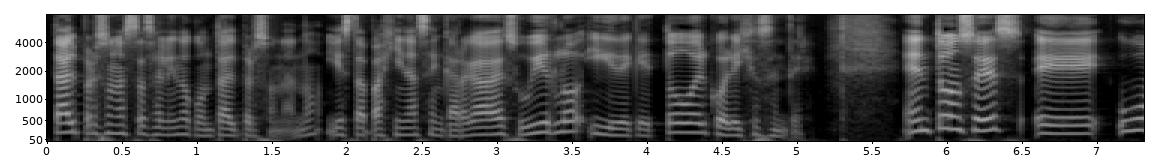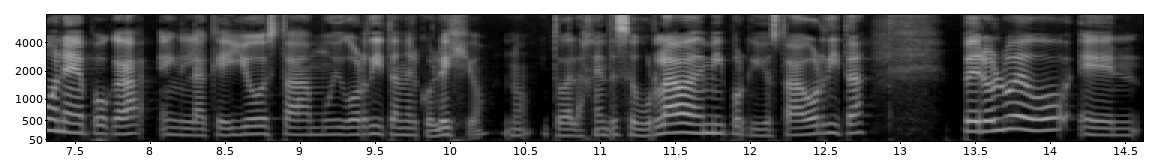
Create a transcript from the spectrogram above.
tal persona está saliendo con tal persona, ¿no? Y esta página se encargaba de subirlo y de que todo el colegio se entere. Entonces, eh, hubo una época en la que yo estaba muy gordita en el colegio, ¿no? Y toda la gente se burlaba de mí porque yo estaba gordita. Pero luego, en,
